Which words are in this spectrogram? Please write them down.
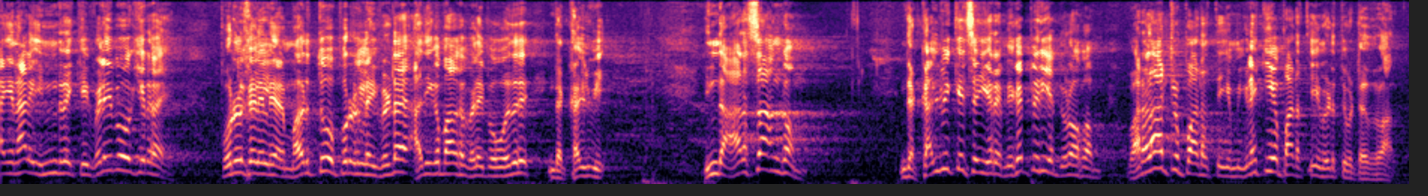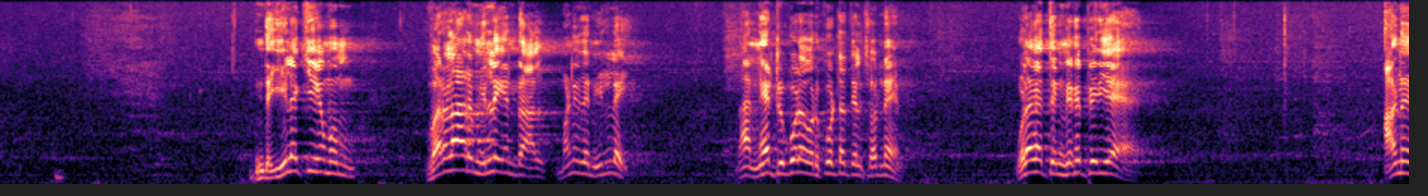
அதனால் இன்றைக்கு விளைபோகிற பொருள்களில் மருத்துவ பொருள்களை விட அதிகமாக விளைபோவது இந்த கல்வி. இந்த அரசாங்கம் இந்த கல்விக்கு செய்கிற மிகப்பெரிய துரோகம் வரலாற்று பாடத்தையும் இலக்கிய பாடத்தையும் எடுத்து விட்டதுதான். இந்த இலக்கியமும் வரலாறும் இல்லை என்றால் மனிதன் இல்லை. நான் நேற்று கூட ஒரு கூட்டத்தில் சொன்னேன். உலகத்தின் மிகப்பெரிய அணு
